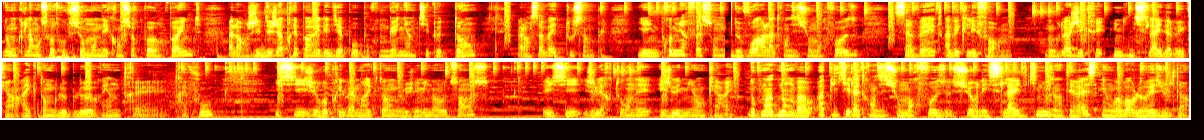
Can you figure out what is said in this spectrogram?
Donc là on se retrouve sur mon écran sur PowerPoint, alors j'ai déjà préparé les diapos pour qu'on gagne un petit peu de temps, alors ça va être tout simple. Il y a une première façon de voir la transition morphose, ça va être avec les formes. Donc là j'ai créé une slide avec un rectangle bleu, rien de très, très fou. Ici j'ai repris le même rectangle mais je l'ai mis dans l'autre sens. Et ici, je l'ai retourné et je l'ai mis en carré. Donc maintenant, on va appliquer la transition morphose sur les slides qui nous intéressent et on va voir le résultat.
